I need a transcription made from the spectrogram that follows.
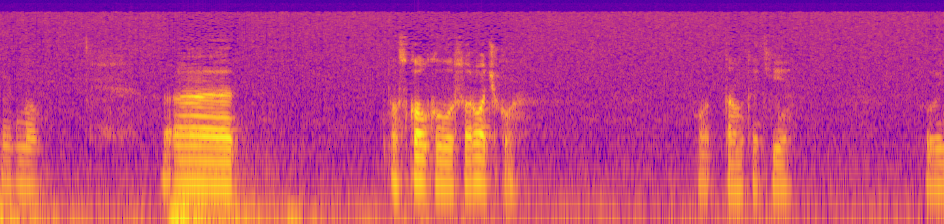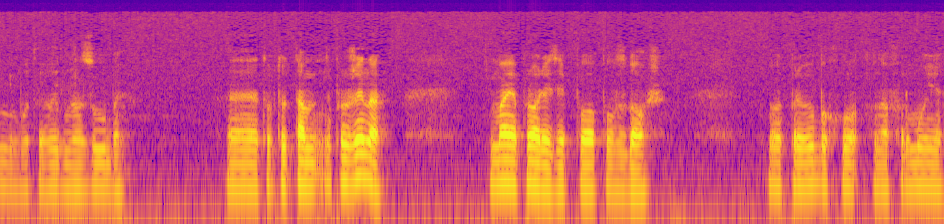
Видно. Е, осколкову сорочку. От там такі повинні бути видно зуби. Е, тобто там пружина має прорізі по повздовж. І от при вибуху вона формує,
